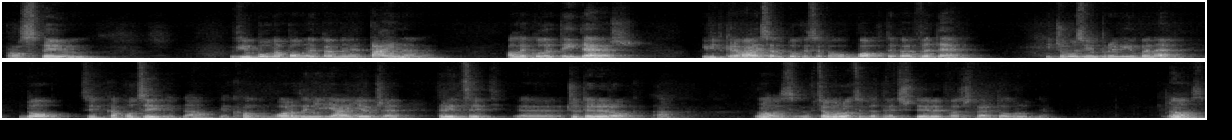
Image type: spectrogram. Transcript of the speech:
простим. Він був наповнений певними тайнами. Але коли ти йдеш і відкриваєшся до Духа Святого, Бог тебе веде. І чомусь він привів мене до цих капуцинів, да, в якому в ордені я є вже 34 роки. Да? Ось, в цьому році буде 34, 24 грудня. Ось.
